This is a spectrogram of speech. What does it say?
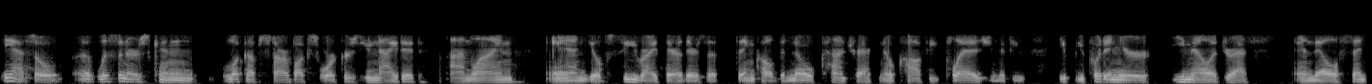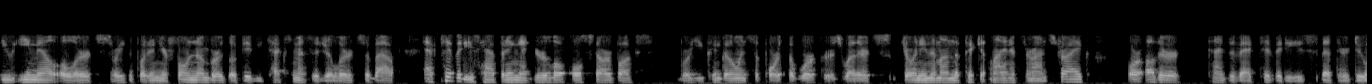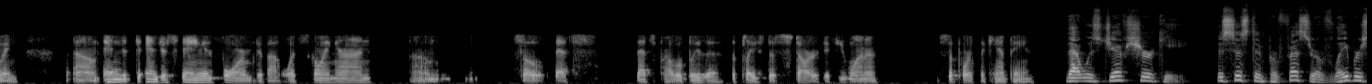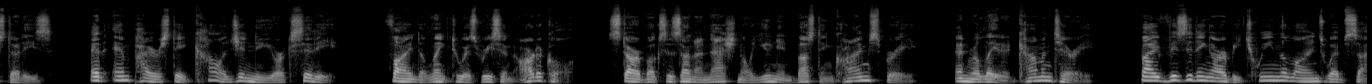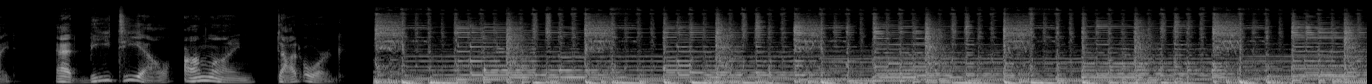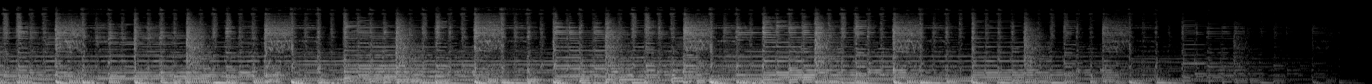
Yeah, so uh, listeners can look up Starbucks Workers United online and you'll see right there there's a thing called the no contract no coffee pledge and if you, you you put in your email address and they'll send you email alerts or you can put in your phone number. They'll give you text message alerts about activities happening at your local starbucks where you can go and support the workers whether it's joining them on the picket line if they're on strike or other kinds of activities that they're doing. Um, and and just staying informed about what's going on. Um, so that's that's probably the, the place to start if you want to support the campaign. That was Jeff Schuhrke, assistant professor of labor studies at Empire State College in New York City. Find a link to his recent article, Starbucks is on a national union busting crime spree, and related commentary by visiting our Between the Lines website at btlonline.org.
